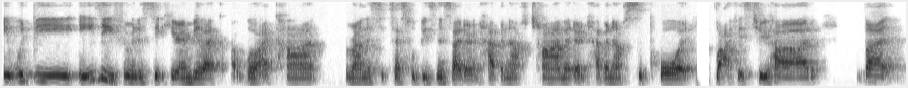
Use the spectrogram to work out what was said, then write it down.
it would be easy for me to sit here and be like well i can't run a successful business. I don't have enough time. I don't have enough support. Life is too hard. But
